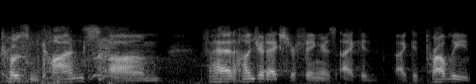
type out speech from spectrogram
pros and cons. Um, if I had 100 extra fingers, I could I could probably,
